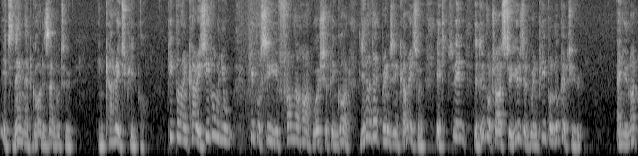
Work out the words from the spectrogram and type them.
it's then that God is able to encourage people. People are encouraged, even when you people see you from the heart worshiping God. You know, that brings encouragement. It, it, the devil tries to use it when people look at you and you're not,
